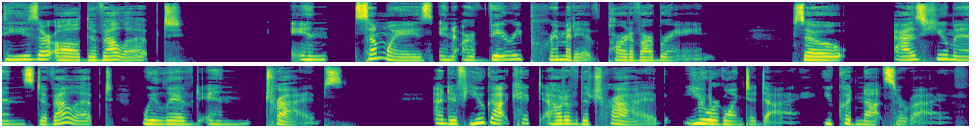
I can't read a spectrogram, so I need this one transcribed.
These are all developed in some ways in our very primitive part of our brain. So, as humans developed, we lived in tribes. And if you got kicked out of the tribe, you were going to die. You could not survive.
